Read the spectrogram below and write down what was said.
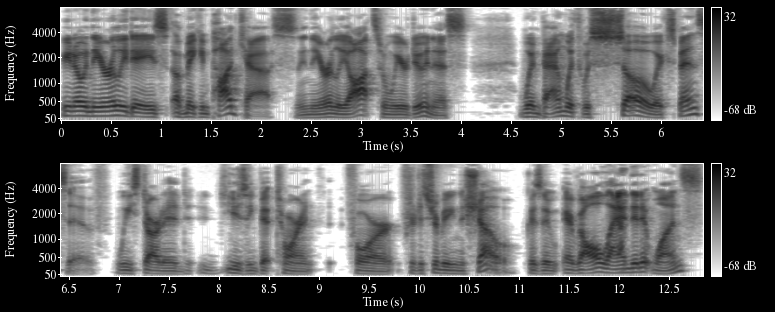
You know, in the early days of making podcasts, in the early aughts when we were doing this, when bandwidth was so expensive, we started using BitTorrent for for distributing the show because it, it, all landed at once.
